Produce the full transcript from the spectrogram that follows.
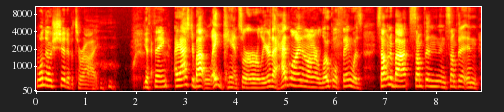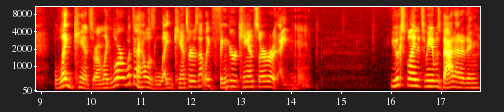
Well, no shit if it's her eye. You think? I asked about leg cancer earlier. The headline on our local thing was something about something and something and leg cancer. I'm like, Laura, what the hell is leg cancer? Is that like finger cancer? I... You explained it to me. It was bad editing.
